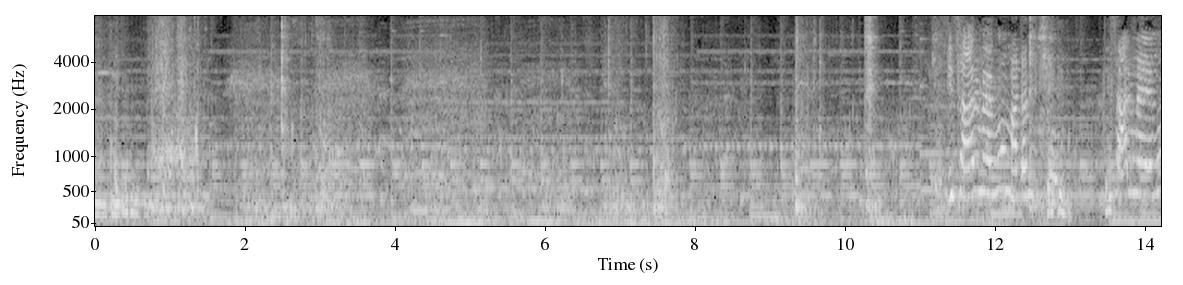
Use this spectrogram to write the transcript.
ఈసారి మేము మటన్ ఈసారి మేము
